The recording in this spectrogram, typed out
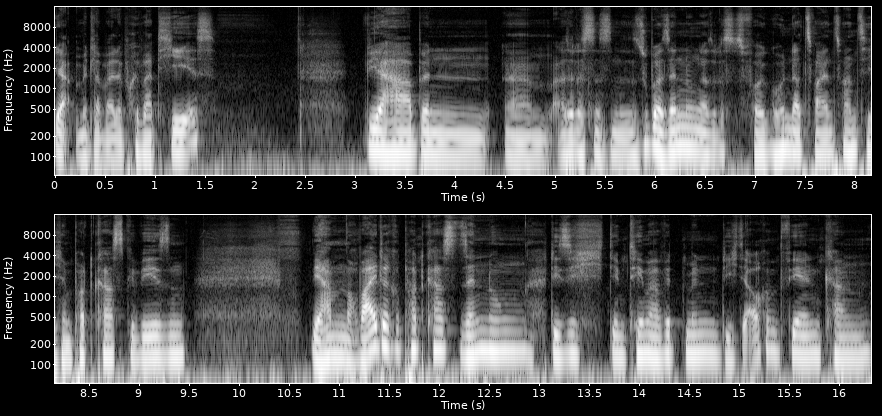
ja, mittlerweile Privatier ist. Wir haben, ähm, also das ist eine super Sendung, also das ist Folge 122 im Podcast gewesen. wir haben noch weitere Podcast-Sendungen, die sich dem Thema widmen, die ich dir auch empfehlen kann.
